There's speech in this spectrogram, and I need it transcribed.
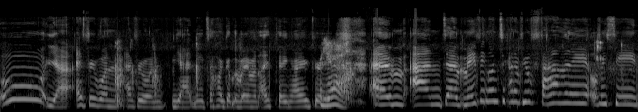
oh, yeah, everyone, everyone, yeah, needs a hug at the moment. I think I agree. Yeah. Um, and uh, moving on to kind of your family, obviously,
